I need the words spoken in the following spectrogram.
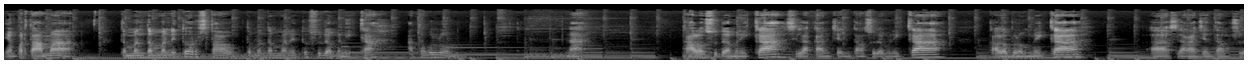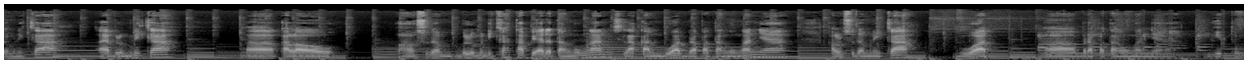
Yang pertama, teman-teman itu harus tahu teman-teman itu sudah menikah atau belum. Nah, kalau sudah menikah, silakan centang sudah menikah. Kalau belum menikah, uh, silakan centang sudah menikah. Eh, belum menikah. Uh, kalau uh, sudah belum menikah tapi ada tanggungan, silakan buat berapa tanggungannya. Kalau sudah menikah, buat uh, berapa tanggungannya gitu.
